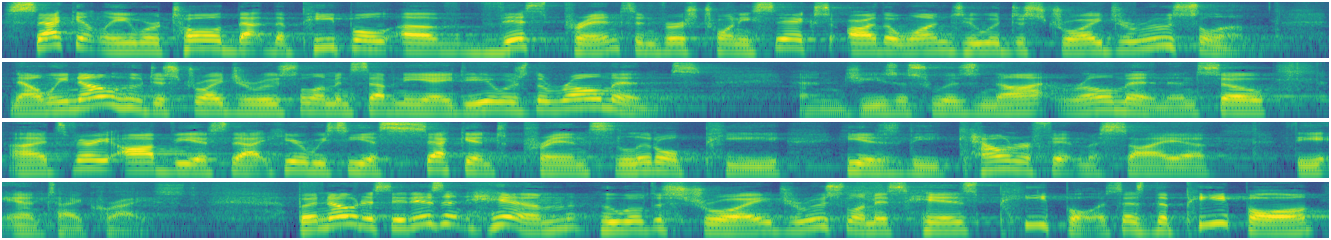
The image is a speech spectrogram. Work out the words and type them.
Secondly, we're told that the people of this prince in verse 26 are the ones who would destroy Jerusalem. Now, we know who destroyed Jerusalem in 70 AD. It was the Romans. And Jesus was not Roman. And so uh, it's very obvious that here we see a second prince, little p. He is the counterfeit Messiah, the Antichrist. But notice it isn't him who will destroy Jerusalem, it's his people. It says the people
